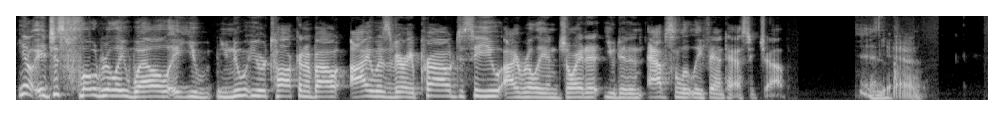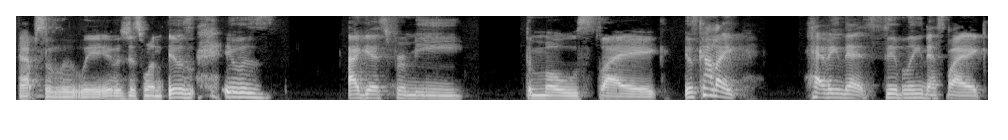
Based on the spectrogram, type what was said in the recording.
you know, it just flowed really well. It- you you knew what you were talking about. I was very proud to see you. I really enjoyed it. You did an absolutely fantastic job. Yeah. Yeah, absolutely. It was just one. It was. It was. I guess for me, the most like it was kind of like having that sibling that's like,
